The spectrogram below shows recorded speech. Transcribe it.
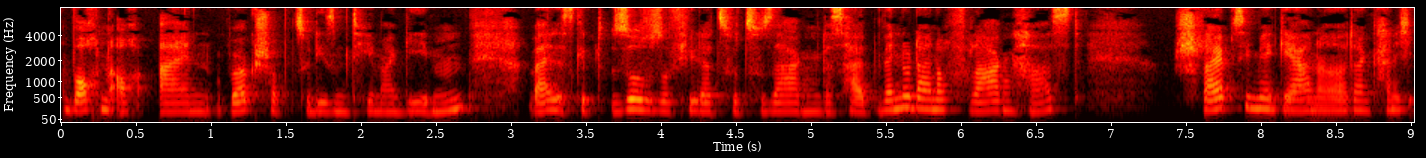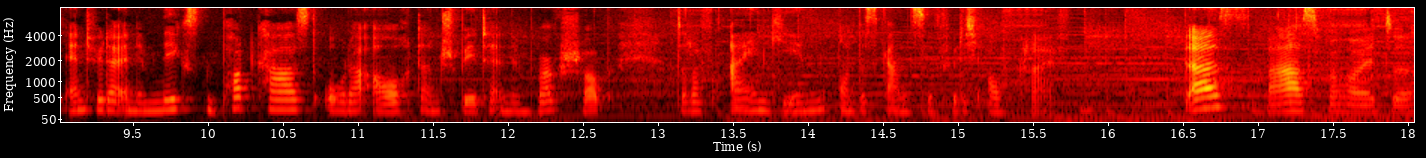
Wochen auch einen Workshop zu diesem Thema geben, weil es gibt so, so viel dazu zu sagen. Deshalb, wenn du da noch Fragen hast, schreib sie mir gerne. Dann kann ich entweder in dem nächsten Podcast oder auch dann später in dem Workshop darauf eingehen und das Ganze für dich aufgreifen. Das war's für heute.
